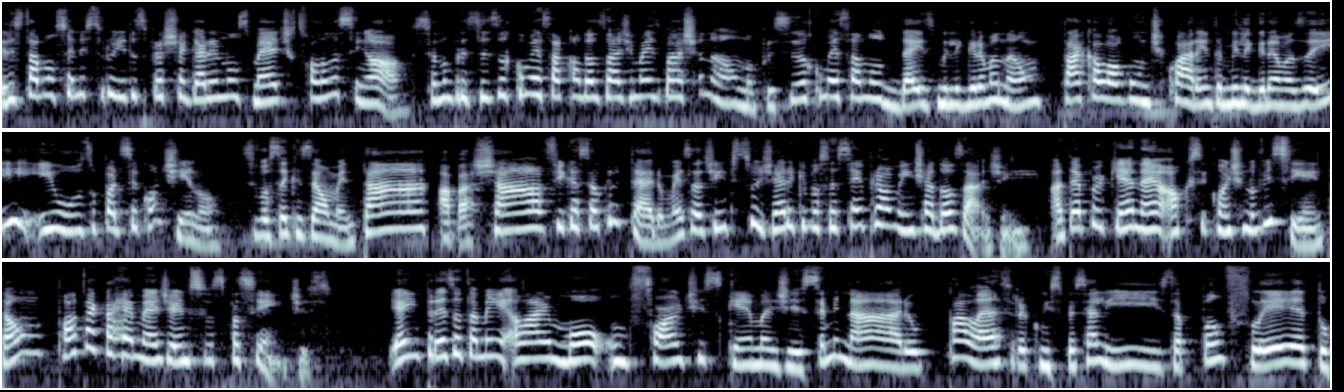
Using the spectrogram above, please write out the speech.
eles estavam sendo instruídos para chegarem nos médicos falando assim, ó, você não precisa começar com a dosagem mais baixa não, não precisa começar no 10mg não, taca logo um de 40mg aí e o uso pode ser contínuo. Se você quiser aumentar, abaixar, fica a seu critério, mas a gente sugere que você sempre aumente a dosagem. Até porque, né, Oxycontin não vicia, então pode tacar remédio aí nos seus pacientes. E a empresa também ela armou um forte esquema de seminário, palestra com especialista, panfleto.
